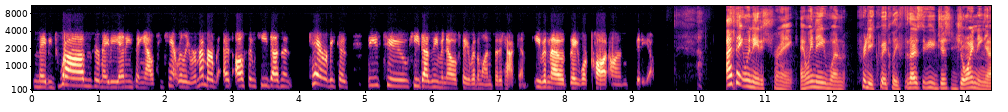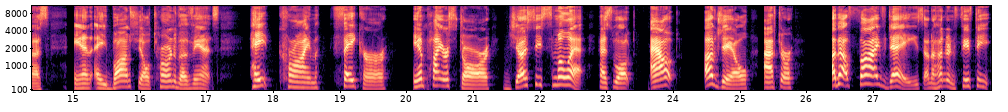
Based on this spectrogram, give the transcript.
maybe drugs or maybe anything else, he can't really remember. But also, he doesn't care because these two, he doesn't even know if they were the ones that attacked him, even though they were caught on video. I think we need a shrink, and we need one pretty quickly. For those of you just joining us in a bombshell turn of events, hate crime faker Empire star Jussie Smollett has walked out of jail after about five days on a 150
